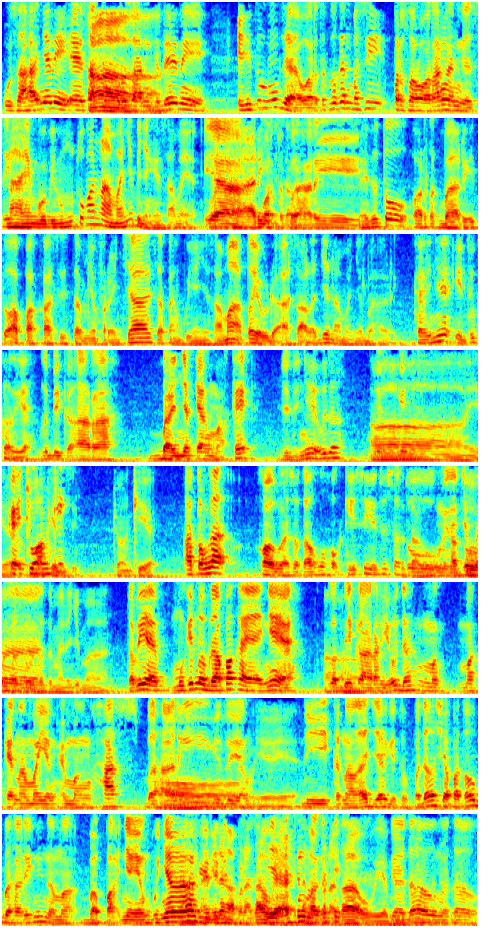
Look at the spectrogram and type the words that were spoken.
usahanya nih, eh satu Ah. perusahaan gede nih. Ini tuh enggak, warteg tuh kan pasti perseorangan gak sih? Nah, yang gue bingung tuh kan namanya banyak yang sama ya. Iya, Bahari Warteg misalnya. Bahari. Nah, itu tuh Warteg Bahari itu apakah sistemnya franchise, apa yang punyanya sama atau ya udah asal aja namanya Bahari. Kayaknya itu kali ya, lebih ke arah banyak yang make, jadinya ya udah gitu. Ah, iya. Kayak sih. Cuanki ya. Atau enggak kalau bahasa tahu hoki sih itu satu Setahu- manajemen. Satu, satu, satu manajemen. Tapi ya mungkin beberapa kayaknya ya Ah. lebih ke arah ya udah ma- make nama yang emang khas Bahari Oh, gitu yang iya, iya. dikenal aja gitu. Padahal siapa tahu Bahari ini nama bapaknya yang punya Nah, gitu. kita nggak pernah tahu. Iya, Kita nggak pernah tahu, ya, Nggak benar, tahu, nggak tahu.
